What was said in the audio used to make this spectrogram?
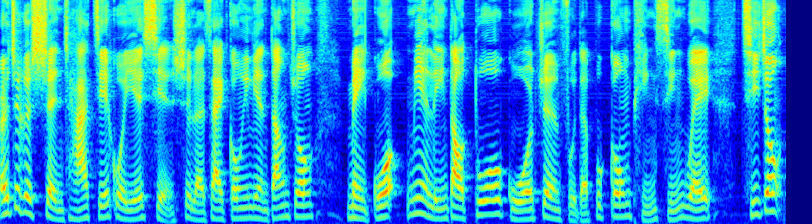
而这个审查结果也显示了，在供应链当中，美国面临到多国政府的不公平行为，其中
